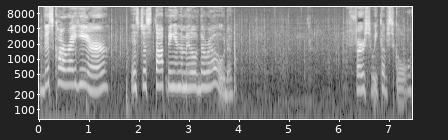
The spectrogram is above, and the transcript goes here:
This car right here is just stopping in the middle of the road. First week of school.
